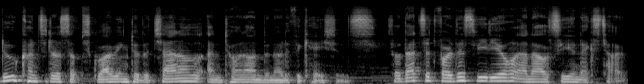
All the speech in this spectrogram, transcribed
do consider subscribing to the channel and turn on the notifications. So that's it for this video and I'll see you next time.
